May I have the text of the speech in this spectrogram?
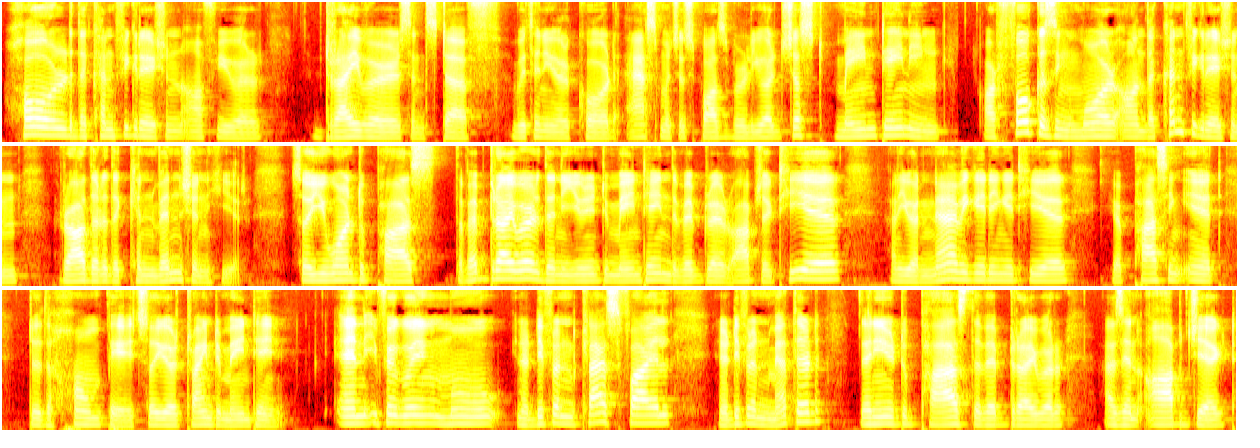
hold the configuration of your drivers and stuff within your code as much as possible. You are just maintaining or focusing more on the configuration rather the convention here. So you want to pass the WebDriver, then you need to maintain the WebDriver object here, and you are navigating it here. You're passing it to the home page. So you're trying to maintain it. And if you're going to move in a different class file, in a different method, then you need to pass the WebDriver as an object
